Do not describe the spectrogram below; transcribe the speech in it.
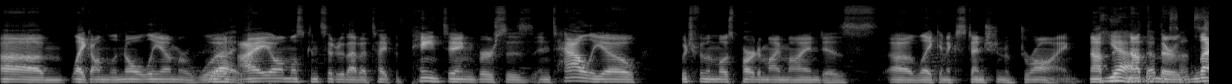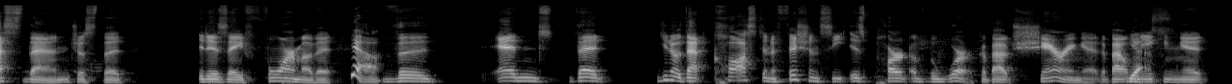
um like on linoleum or wood Right. i almost consider that a type of painting versus intaglio which for the most part in my mind is uh like an extension of drawing not that, Yeah, not that that, they're sense. less than just that it is a form of it Yeah. the and that you know that cost and efficiency is part of the work about sharing it about Yes. making it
